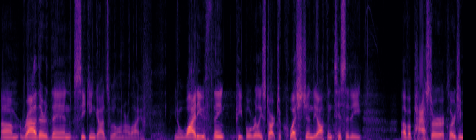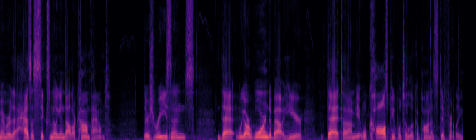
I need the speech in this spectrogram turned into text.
um, rather than seeking God's will in our life. You know, why do you think people really start to question the authenticity of a pastor or a clergy member that has a $6 million compound. There's reasons that we are warned about here that um, it will cause people to look upon us differently.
